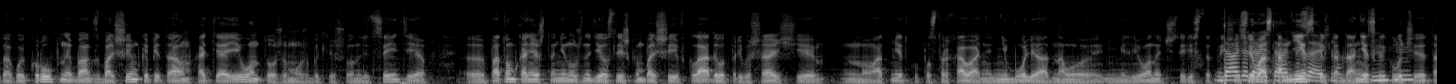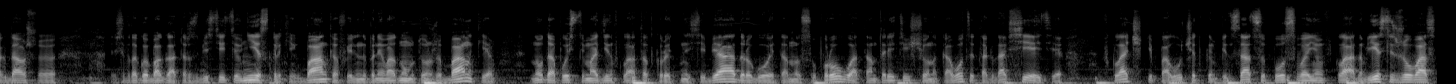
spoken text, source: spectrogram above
такой крупный банк с большим капиталом, хотя и он тоже может быть лишен лицензии. Э, потом, конечно, не нужно делать слишком большие вклады, вот превышающие ну, отметку по страхованию, не более 1 миллиона 400 тысяч. Да, если да, у вас там несколько, да, несколько угу. лучше тогда уж, если вы такой богатый, разместите в нескольких банках или, например, в одном и том же банке, ну, допустим, один вклад откроет на себя, другой там на супругу, а там третий еще на кого-то, и тогда все эти вкладчики получат компенсацию по своим вкладам. Если же у вас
